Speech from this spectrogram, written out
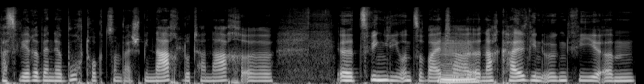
was wäre, wenn der Buchdruck zum Beispiel nach Luther, nach äh, äh, Zwingli und so weiter, äh, nach Calvin irgendwie ähm,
